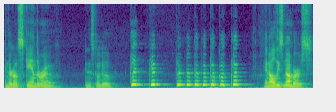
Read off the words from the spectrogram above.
And they're going to scan the room. And it's going to go clip, clip, clip, clip, clip, clip, clip, clip, clip. And all these numbers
